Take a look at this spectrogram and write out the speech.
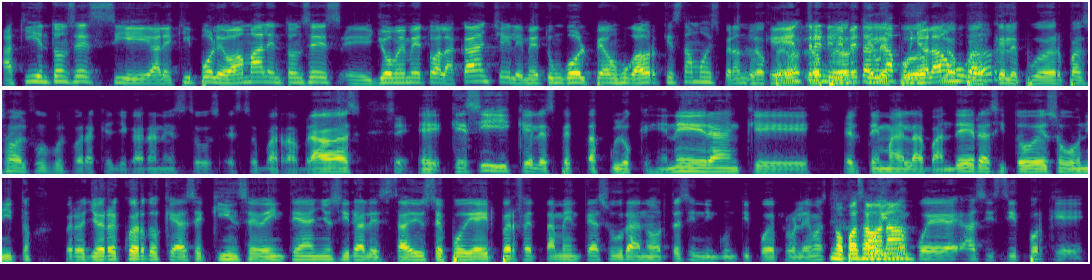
aquí entonces si al equipo le va mal, entonces eh, yo me meto a la cancha y le meto un golpe a un jugador, ¿qué estamos esperando? Lo que peor, lo entren y le metan una puñalada a un lo jugador. que le pudo haber pasado al fútbol fuera que llegaran estos, estos barra bravas, Sí. eh, que sí, que el espectáculo que generan, que el tema de las banderas y todo eso bonito, pero yo recuerdo que hace 15, 20 años ir al estadio, usted podía ir perfectamente a sur, a norte sin ningún tipo de problemas. No pasaba Hoy nada. no puede asistir porque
